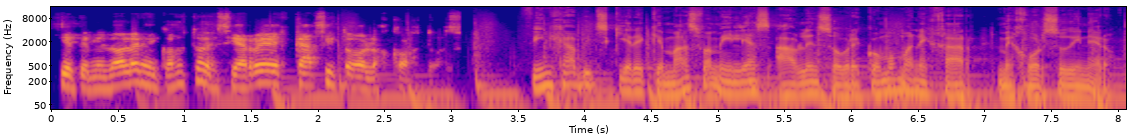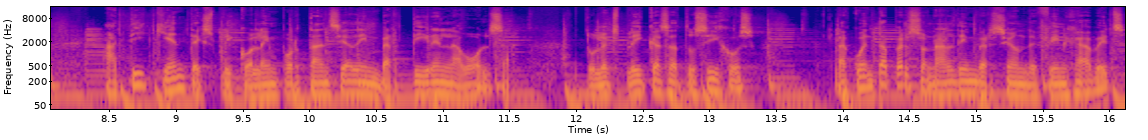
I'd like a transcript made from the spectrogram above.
7 mil dólares en costos de cierre es casi todos los costos. FinHabits quiere que más familias hablen sobre cómo manejar mejor su dinero. ¿A ti quién te explicó la importancia de invertir en la bolsa? ¿Tú le explicas a tus hijos? La cuenta personal de inversión de FinHabits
